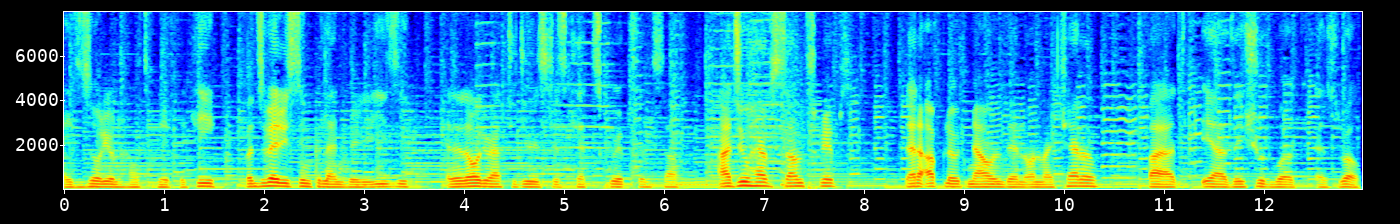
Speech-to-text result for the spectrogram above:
a tutorial on how to get the key. But it's very simple and very easy. And then all you have to do is just get scripts and stuff. I do have some scripts that i upload now and then on my channel but yeah they should work as well.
